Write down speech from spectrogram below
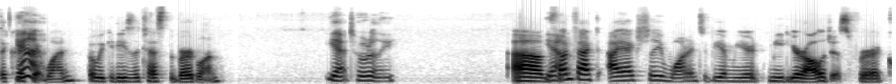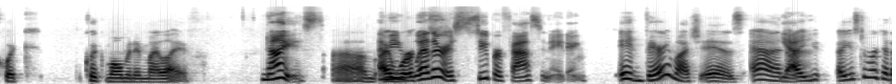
the cricket Yeah. one, but we could easily test the bird one. yeah, totally. Um, Yeah. Fun fact: I actually wanted to be a meteorologist for a quick, quick moment in my life. Nice. Um, I, I, mean, worked. weather is super fascinating. It very much is, and Yeah. I I used to work at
